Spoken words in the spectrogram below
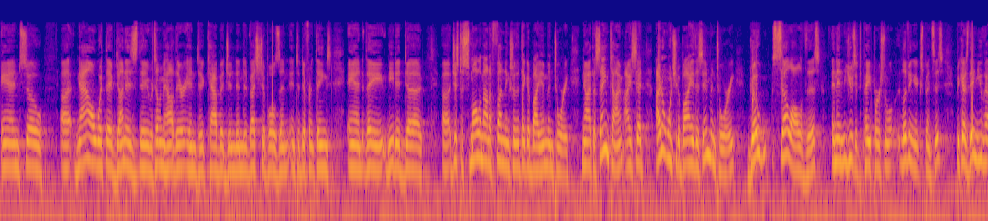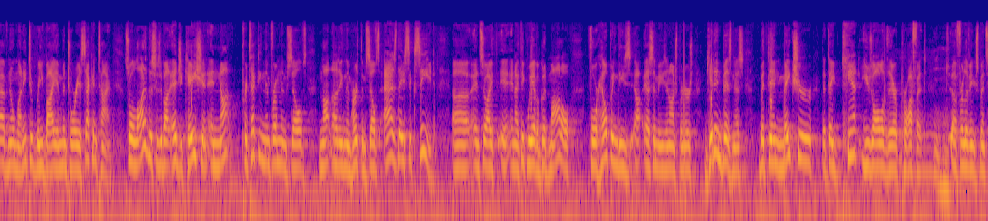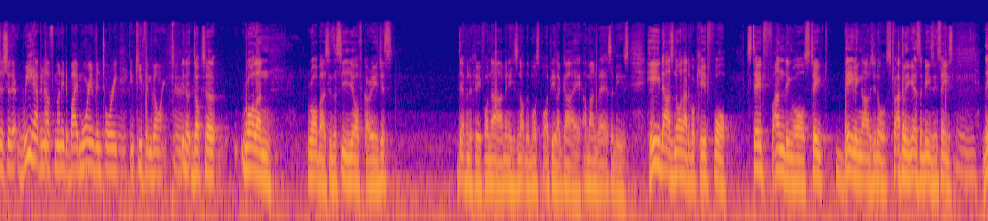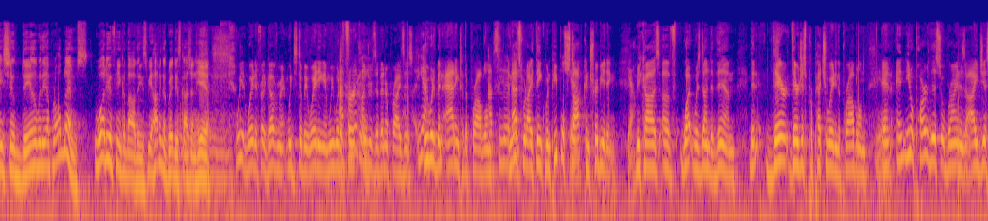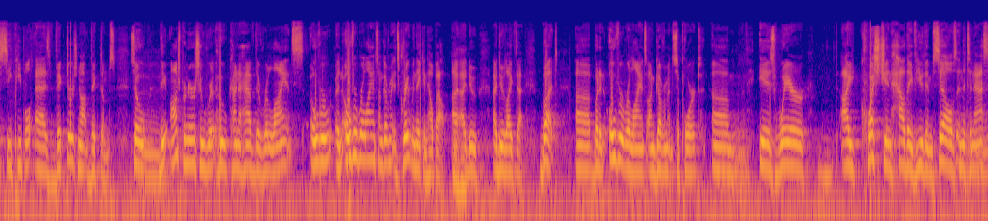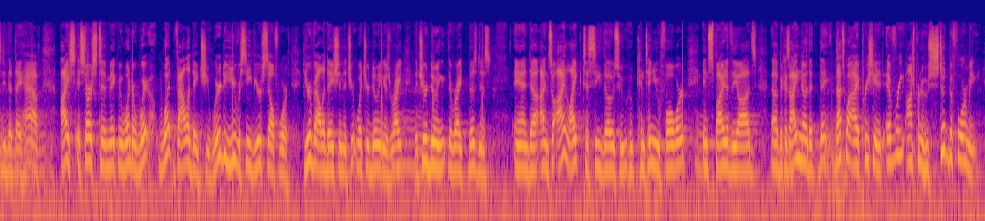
And so uh, now what they've done is they were telling me how they're into cabbage and into vegetables and into different things, and they needed uh, uh, just a small amount of funding so that they could buy inventory. Now, at the same time, I said, I don't want you to buy this inventory. Go sell all of this and then use it to pay personal living expenses because then you have no money to rebuy inventory a second time. So, a lot of this is about education and not protecting them from themselves, not letting them hurt themselves as they succeed. Uh, and so I and I think we have a good model for helping these uh, SMEs and entrepreneurs get in business, but then make sure that they can't use all of their profit uh, for living expenses, so that we have enough money to buy more inventory and keep them going. You know, Dr. Roland Roberts is the CEO of Courageous. Definitely for now, I mean, he's not the most popular guy among the SMEs. He does not advocate for state funding or state bailing out, you know, struggling SMEs. He says mm. they should deal with their problems. What do you think about this? We're having a great discussion here. If we had waited for the government, we'd still be waiting, and we would have hurt hundreds of enterprises. Uh, yeah. We would have been adding to the problem. Absolutely. And that's what I think when people stop contributing Yeah. because of what was done to them, then they're they're just perpetuating the problem. Yeah. And and you know, part of this, O'Brien, is I just see people as victors, not victims. So Mm. the entrepreneurs who re, who kind of have the reliance over an over reliance on government, it's great when they can help out. I, I do I do like that, but. Uh, but an over reliance on government support um, is where I question how they view themselves and the tenacity that they have. I, it starts to make me wonder where, what validates you? Where do you receive your self worth, your validation that you're, what you're doing is right, that you're doing the right business? And, uh, and so I like to see those who, who continue forward in spite of the odds uh, because I know that they, that's why I appreciated every entrepreneur who stood before me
